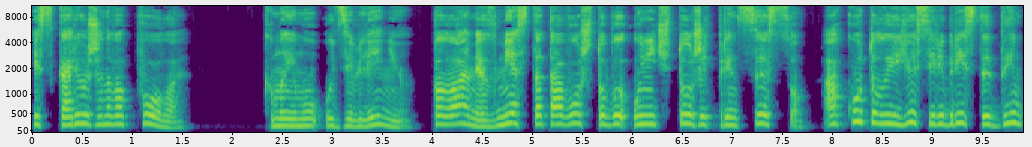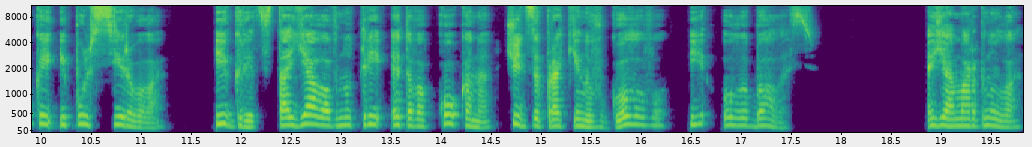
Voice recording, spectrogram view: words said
искореженного пола. К моему удивлению, пламя вместо того, чтобы уничтожить принцессу, окутало ее серебристой дымкой и пульсировало. Игрит стояла внутри этого кокона, чуть запрокинув голову, и улыбалась. Я моргнула,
